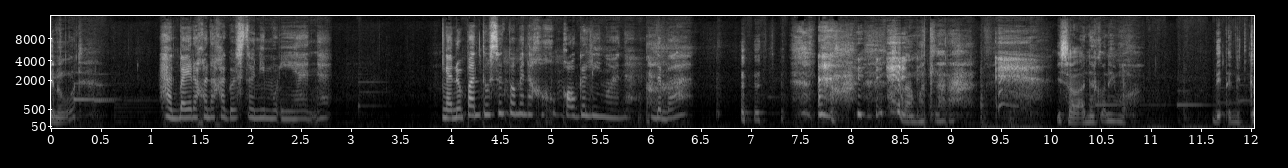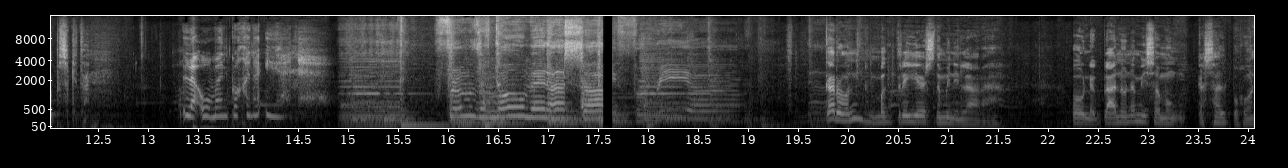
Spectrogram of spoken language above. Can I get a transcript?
tinuod? Hagbay ra ko nakagusto ni mo iyan. Nga nung pantusan pa man ako kung kaugalingon, diba? Salamat, Lara. Isaan ako nimo. Di tagit ka pasakitan. Lauman ko ka na iyan. Karon, mag 3 years namin ni Lara. O nagplano nami sa mong kasal pohon.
